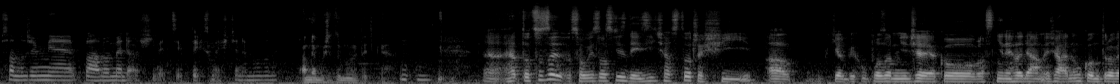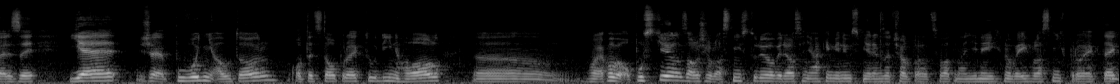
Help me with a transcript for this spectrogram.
samozřejmě plánujeme další věci, o kterých jsme ještě nemluvili. A nemůžete mluvit teďka. Mm-mm. Eh, To, co se v souvislosti s Daisy často řeší, a chtěl bych upozornit, že jako vlastně nehledáme žádnou kontroverzi, je, že původní autor, otec toho projektu Dean Hall, ho jako opustil, založil vlastní studio, vydal se nějakým jiným směrem, začal pracovat na jiných nových vlastních projektech,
